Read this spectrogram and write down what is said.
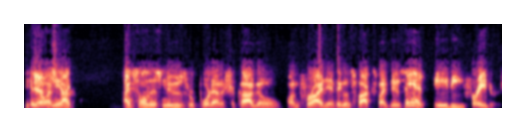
You yeah, know, I mean, sure. I, I saw this news report out of Chicago on Friday. I think it was Fox 5 News. They had 80 freighters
